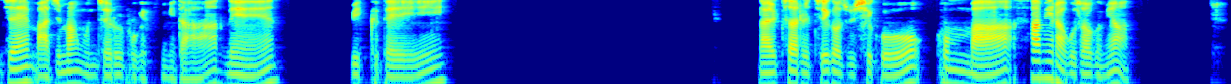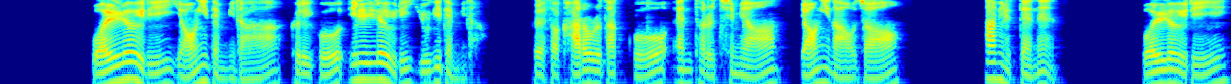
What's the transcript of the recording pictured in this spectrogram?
이제 마지막 문제를 보겠습니다. 는 weekday 날짜를 찍어 주시고 콤마 3이라고 적으면 월요일이 0이 됩니다. 그리고 일요일이 6이 됩니다. 그래서 가로를 닫고 엔터를 치면 0이 나오죠. 3일 때는 월요일이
